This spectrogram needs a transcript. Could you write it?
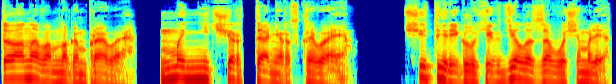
то она во многом права. Мы ни черта не раскрываем. Четыре глухих дела за восемь лет.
